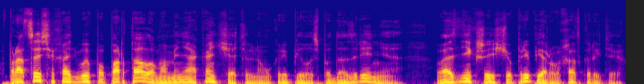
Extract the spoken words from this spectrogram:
В процессе ходьбы по порталам у меня окончательно укрепилось подозрение, возникшее еще при первых открытиях,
